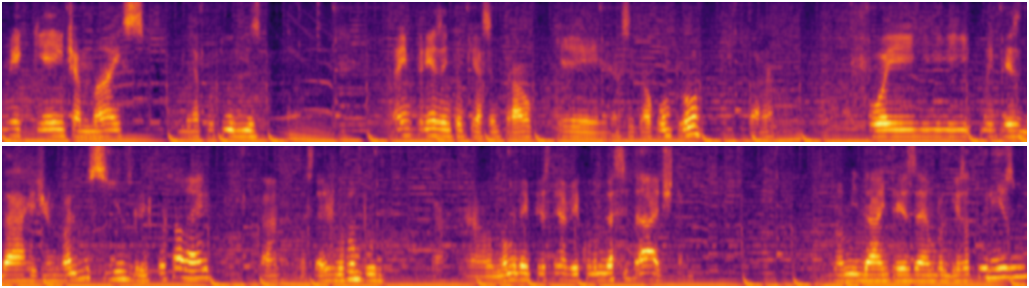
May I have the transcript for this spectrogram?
um requinte a mais né, pro turismo. A empresa então que é a Central, que a Central comprou, tá? foi uma empresa da região do Vale dos Sinos, Grande Porto Alegre, tá? da cidade de Novo Hamburgo. Tá? É, o nome da empresa tem a ver com o nome da cidade. Tá? O nome da empresa é Hamburguesa Turismo,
